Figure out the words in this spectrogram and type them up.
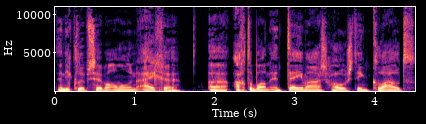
En die clubs hebben allemaal een eigen uh, achterban en thema's, hosting, cloud,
